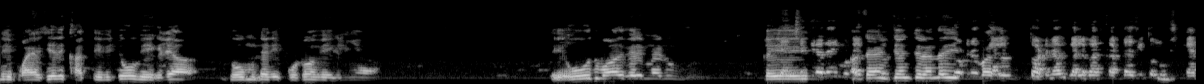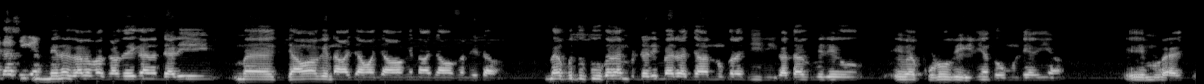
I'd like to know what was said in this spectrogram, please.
ਨੇ ਪਾਇਆ ਸੀ ਇਹਦੇ ਖਾਤੇ ਵਿੱਚ ਉਹ ਵੇਖ ਲਿਆ ਦੋ ਮੁੰਡੇ ਦੀ ਫੋਟੋਆਂ ਵੇਖ ਲੀਆਂ ਤੇ ਉਹ ਤੋਂ ਬਾਅਦ ਫਿਰ ਮੈਨੂੰ ਕਈ? ਟੈਨਸ਼ਨ ਚ ਰਹਿੰਦਾ ਜੀ ਬਸ ਤੁਹਾਡੇ ਨਾਲ ਗੱਲਬਾਤ ਕਰਦਾ ਸੀ ਤੁਹਾਨੂੰ ਕਹਿੰਦਾ ਸੀਗਾ। ਮੇਰੇ ਨਾਲ ਗੱਲਬਾਤ ਕਰਦੇ ਕਹਿੰਦਾ ਡੈਡੀ ਮੈਂ ਜਾਵਾਂਗੇ ਨਾ ਜਾਵਾਂ ਜਾਵਾਂਗੇ ਨਾ ਜਾਵਾਂ ਕੈਨੇਡਾ। ਮੈਂ ਪੁੱਤ ਤੂੰ ਕਹਿੰਦਾ ਡੈਡੀ ਮੇਰਾ ਜਾਣ ਨੂੰ ਕਹਿੰਦਾ ਜੀ ਨਹੀਂ ਕਰਦਾ ਮੇਰੇ ਉਹ ਇਹ ਮੈਂ ਫੋਟੋ ਵੇਖ ਲਈਆਂ ਦੋ ਮੁੰਡਿਆਂ ਦੀਆਂ ਇਹ ਮੋਬਾਈਲ 'ਚ।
